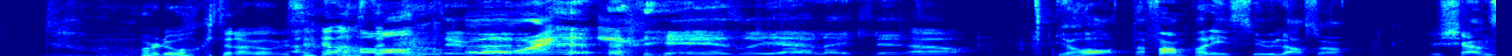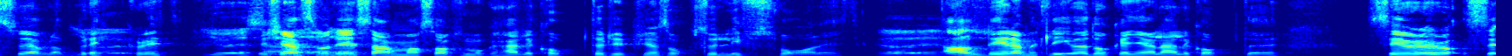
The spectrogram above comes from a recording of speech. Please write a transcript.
Har du åkt det någon gång det senaste? ja, tyvärr. Det är så jävla äckligt. ja. Jag hatar fan Parishjul alltså. Det känns så jävla bräckligt. Jag är Det känns som jävla- det är samma sak som att åka helikopter typ. Det känns också livsfarligt. Jag är- Aldrig i hela mitt liv har jag åkt en jävla helikopter. Ser du? Se,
